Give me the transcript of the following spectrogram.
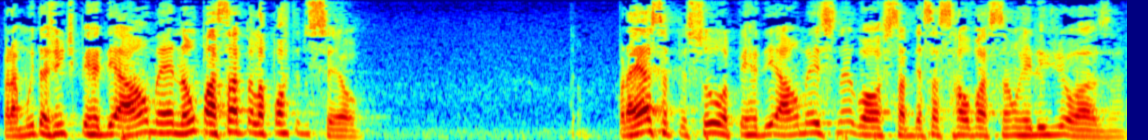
Para muita gente, perder a alma é não passar pela porta do céu. Então, para essa pessoa, perder a alma é esse negócio, sabe, dessa salvação religiosa.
